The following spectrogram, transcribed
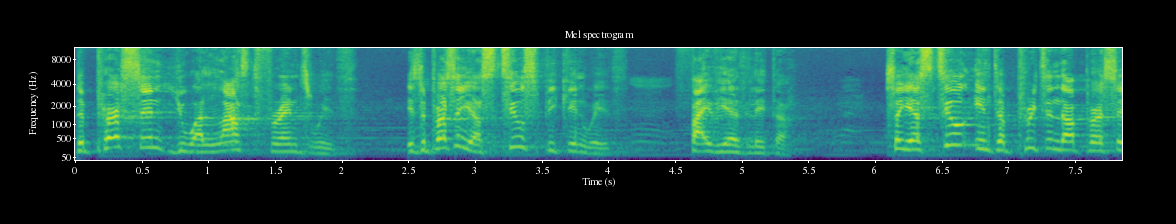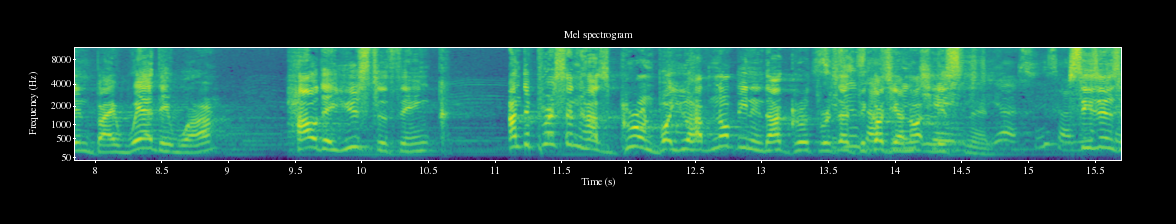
the person you were last friends with is the person you are still speaking with five years later. So you're still interpreting that person by where they were, how they used to think, and the person has grown, but you have not been in that growth process Seasons because you're not changed. listening. Yeah, seasons have Seasons changed.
